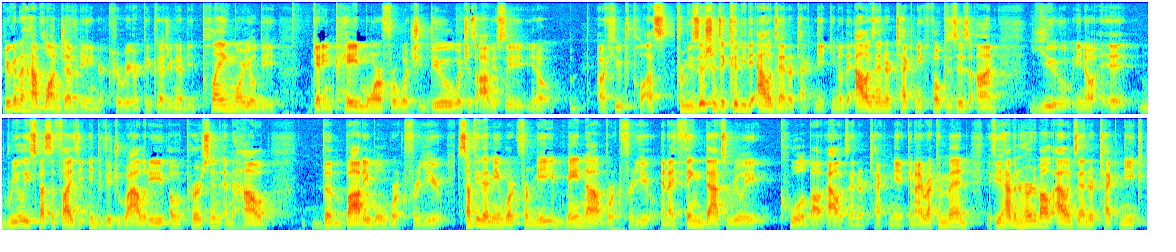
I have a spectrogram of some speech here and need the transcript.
you're gonna have longevity in your career because you're gonna be playing more, you'll be getting paid more for what you do, which is obviously, you know, a, a huge plus. For musicians, it could be the Alexander technique. You know, the Alexander technique focuses on you, you know, it really specifies the individuality of a person and how the body will work for you. Something that may work for me may not work for you. And I think that's really cool about Alexander technique. And I recommend, if you haven't heard about Alexander technique,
